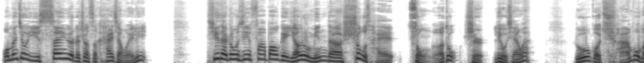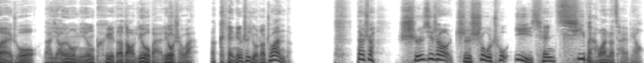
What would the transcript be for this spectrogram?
我们就以三月的这次开奖为例。体彩中心发包给杨永民的售彩总额度是六千万，如果全部卖出，那杨永明可以得到六百六十万，那肯定是有的赚的。但是实际上只售出一千七百万的彩票，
